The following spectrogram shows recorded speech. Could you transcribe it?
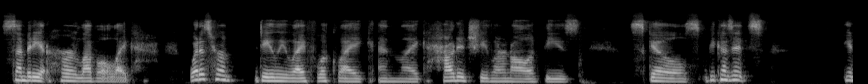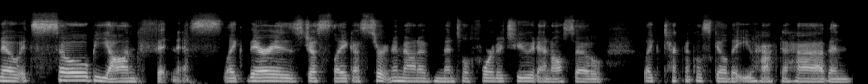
somebody at her level, like what does her daily life look like? And like, how did she learn all of these skills? Because it's, you know, it's so beyond fitness. Like there is just like a certain amount of mental fortitude and also like technical skill that you have to have. And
